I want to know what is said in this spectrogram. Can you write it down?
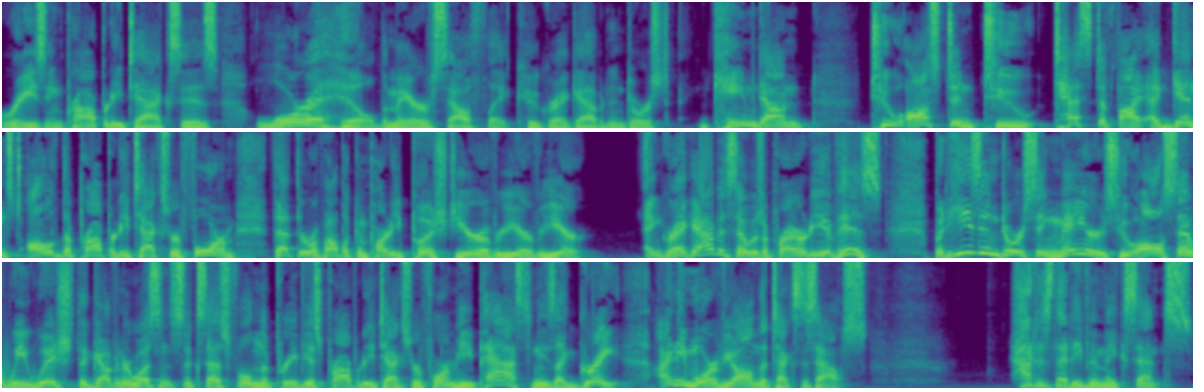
raising property taxes. Laura Hill, the mayor of Southlake, who Greg Abbott endorsed, came down to Austin to testify against all of the property tax reform that the Republican Party pushed year over year over year. And Greg Abbott said was a priority of his. But he's endorsing mayors who all said, We wish the governor wasn't successful in the previous property tax reform he passed. And he's like, Great, I need more of y'all in the Texas House. How does that even make sense?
